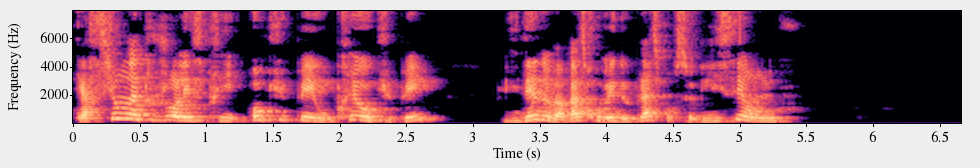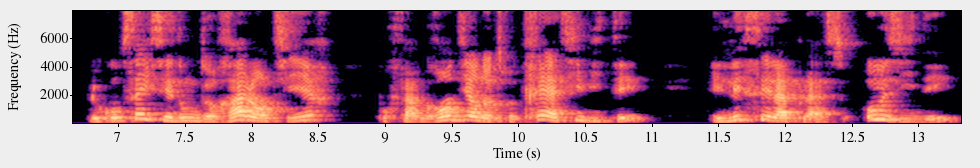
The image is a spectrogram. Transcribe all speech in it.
Car si on a toujours l'esprit occupé ou préoccupé, l'idée ne va pas trouver de place pour se glisser en nous. Le conseil, c'est donc de ralentir pour faire grandir notre créativité et laisser la place aux idées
